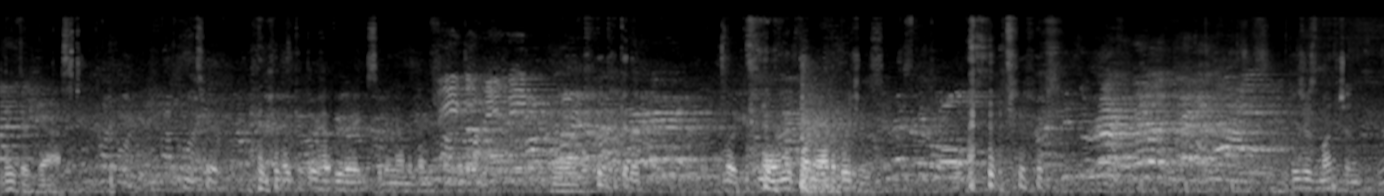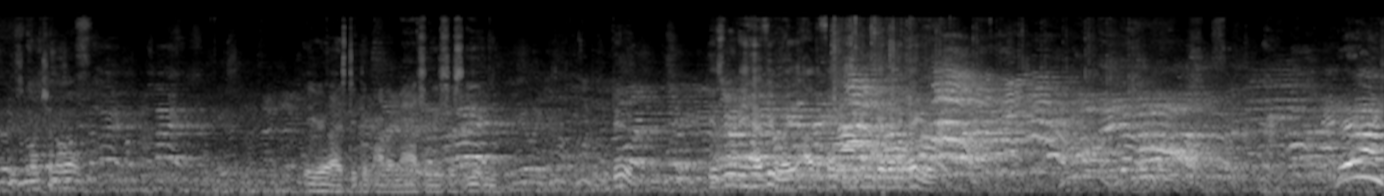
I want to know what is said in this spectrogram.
I think they're gassed. Look at their heavyweight sitting on the bench. Yeah. Look at it. Look, no, in the corner, all the bushes. He's just munching. He's munching away. You realize he didn't have a match and he's just eating. Dude, he's already heavyweight. How the fuck is he gonna get any bigger? Hey,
